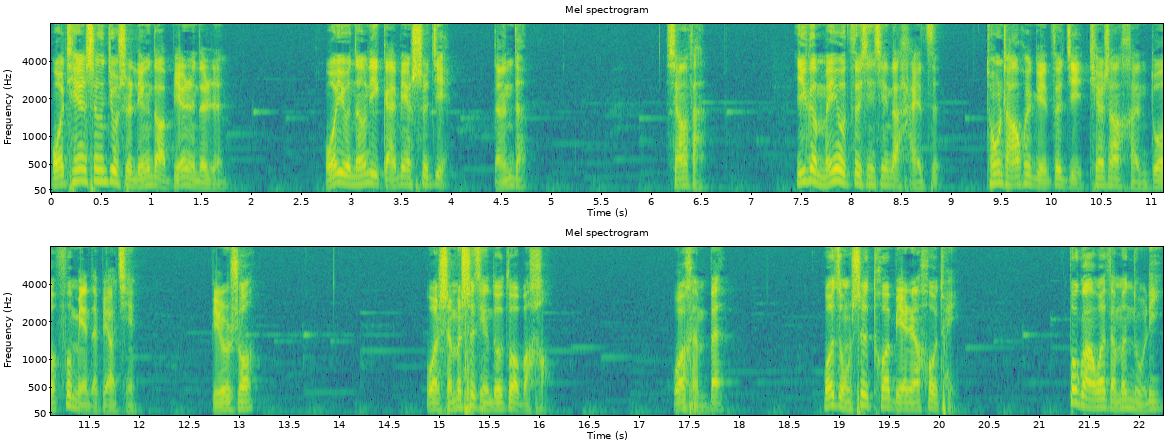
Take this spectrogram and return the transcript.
我天生就是领导别人的人，我有能力改变世界，等等。相反，一个没有自信心的孩子，通常会给自己贴上很多负面的标签，比如说。我什么事情都做不好，我很笨，我总是拖别人后腿，不管我怎么努力，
